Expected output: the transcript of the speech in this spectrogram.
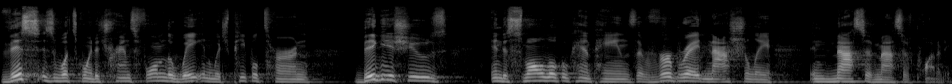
this is what's going to transform the way in which people turn big issues into small local campaigns that reverberate nationally in massive, massive quantity.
